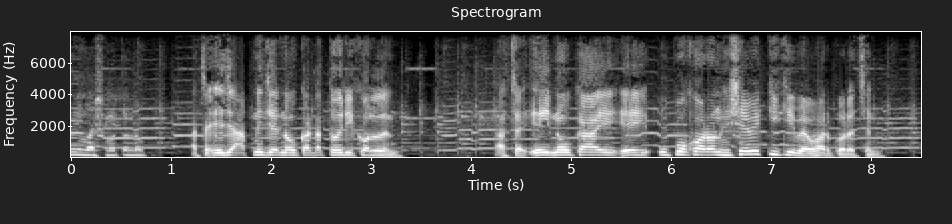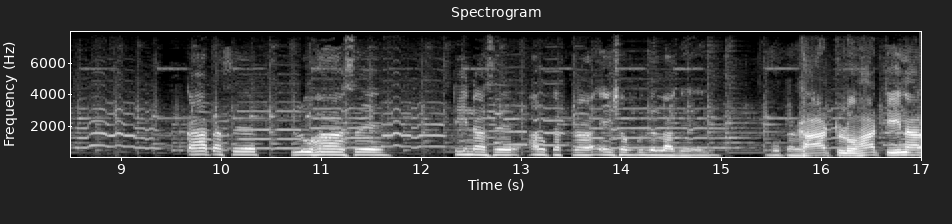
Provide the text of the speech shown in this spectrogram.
দুই মাস মতো নৌকা। আচ্ছা এই যে আপনি যে নৌকাটা তৈরি করলেন আচ্ছা এই নৌকায় এই উপকরণ হিসেবে কি কি ব্যবহার করেছেন? কাঠ আছে লোহা আছে টিন আছে আলকাতরা এই সবগুলো লাগে কাঠ লোহা টিন আর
